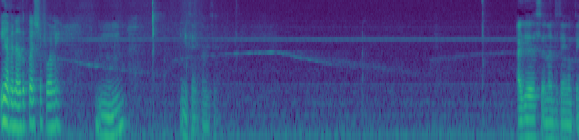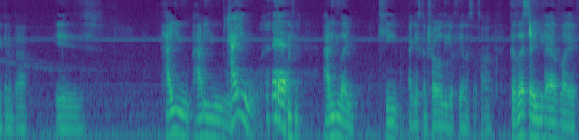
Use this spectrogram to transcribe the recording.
You have another question for me? Mm-hmm. Let me think. Let me think. I guess another thing I'm thinking about is how you how do you How you? how do you like keep I guess control of your feelings sometimes? Because let's say you have like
